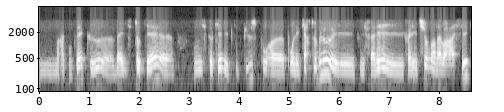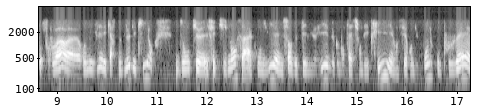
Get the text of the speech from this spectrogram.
il me racontait que bah, il stockait on y stockait des petites puces pour euh, pour les cartes bleues et qu'il fallait il fallait être sûr d'en avoir assez pour pouvoir euh, renouveler les cartes bleues des clients. Donc euh, effectivement, ça a conduit à une sorte de pénurie d'augmentation des prix et on s'est rendu compte qu'on pouvait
